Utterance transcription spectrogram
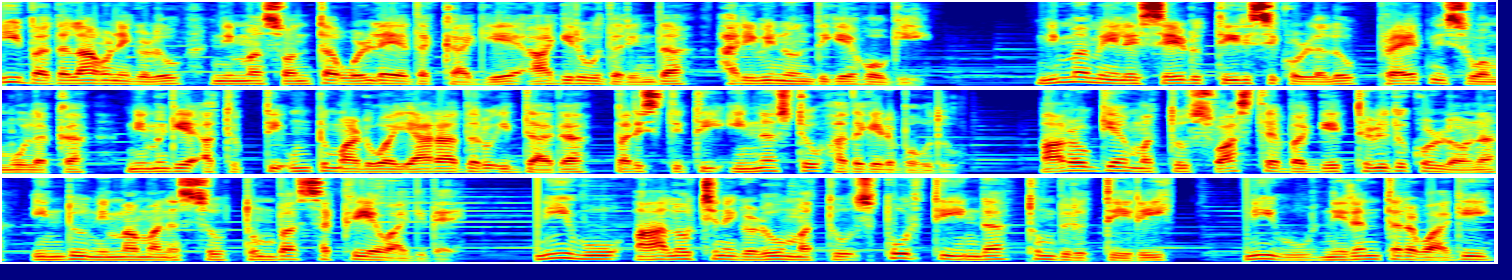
ಈ ಬದಲಾವಣೆಗಳು ನಿಮ್ಮ ಸ್ವಂತ ಒಳ್ಳೆಯದಕ್ಕಾಗಿಯೇ ಆಗಿರುವುದರಿಂದ ಹರಿವಿನೊಂದಿಗೆ ಹೋಗಿ. ನಿಮ್ಮ ಮೇಲೆ ಸೇಡು ತೀರಿಸಿಕೊಳ್ಳಲು ಪ್ರಯತ್ನಿಸುವ ಮೂಲಕ ನಿಮಗೆ ಅತೃಪ್ತಿ ಉಂಟುಮಾಡುವ ಯಾರಾದರೂ ಇದ್ದಾಗ ಪರಿಸ್ಥಿತಿ ಇನ್ನಷ್ಟು ಹದಗೆಡಬಹುದು. ಆರೋಗ್ಯ ಮತ್ತು ಸ್ವಾಸ್ಥ್ಯ ಬಗ್ಗೆ ತಿಳಿದುಕೊಳ್ಳೋಣ. ಇಂದು ನಿಮ್ಮ ಮನಸ್ಸು ತುಂಬಾ ಸಕ್ರಿಯವಾಗಿದೆ. ನೀವು ಆಲೋಚನೆಗಳು ಮತ್ತು ಸ್ಫೂರ್ತಿಯಿಂದ ತುಂಬಿರುತ್ತೀರಿ. ನೀವು ನಿರಂತರವಾಗಿ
